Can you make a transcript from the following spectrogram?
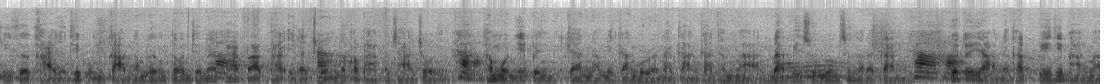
คีเครือข่ายอย่างที่ผมกล่าวนำเริ่มต้นใช่ไหมค่ะภาครัฐภาคเอกชนอ่าแล้วก็ภาคประชาชนค่ะทั้งหมดนี้เป็นแกนนำในการบูรณาการการทำงาน แบบมีส่วนร่วมซึ่งกันและกันค่ะค่ะยกตัวอย่างนะครับปีที่ผ่านมา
